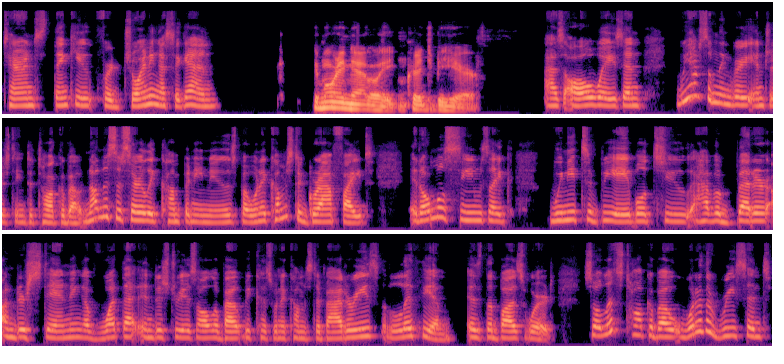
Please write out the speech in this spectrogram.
Terence, thank you for joining us again. Good morning, Natalie. Great to be here as always. And we have something very interesting to talk about, not necessarily company news, but when it comes to graphite, it almost seems like we need to be able to have a better understanding of what that industry is all about because when it comes to batteries, lithium is the buzzword. So let's talk about what are the recent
